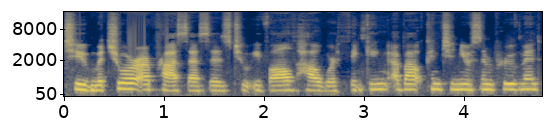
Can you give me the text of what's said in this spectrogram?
to mature our processes, to evolve how we're thinking about continuous improvement,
